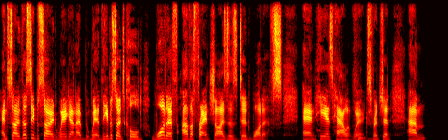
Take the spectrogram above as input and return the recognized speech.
And so this episode, we're gonna, we're, the episode's called "What If Other Franchises Did What Ifs," and here's how it works, Richard. Um,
